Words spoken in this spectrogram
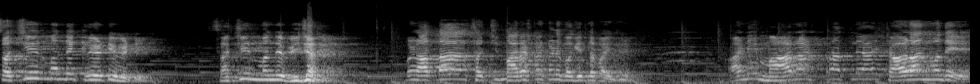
सचिन म्हणजे क्रिएटिव्हिटी सचिन म्हणजे विजन पण आता सचिन महाराष्ट्राकडे बघितलं पाहिजे. आणि महाराष्ट्रातल्या शाळांमध्ये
